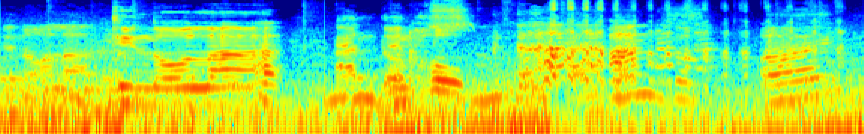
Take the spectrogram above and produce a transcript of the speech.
Tinola. Tinola, And and. Hope. and the, I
